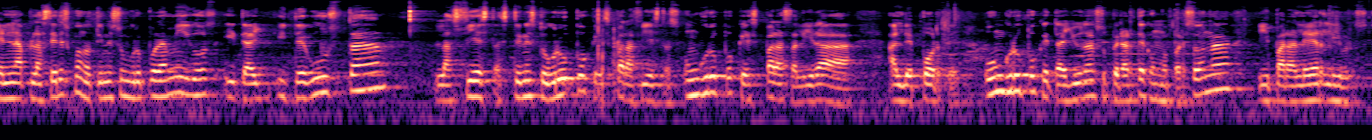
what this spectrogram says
en la placer es cuando tienes un grupo de amigos y te, y te gustan las fiestas. Tienes tu grupo que es para fiestas, un grupo que es para salir a, al deporte, un grupo que te ayuda a superarte como persona y para leer libros,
